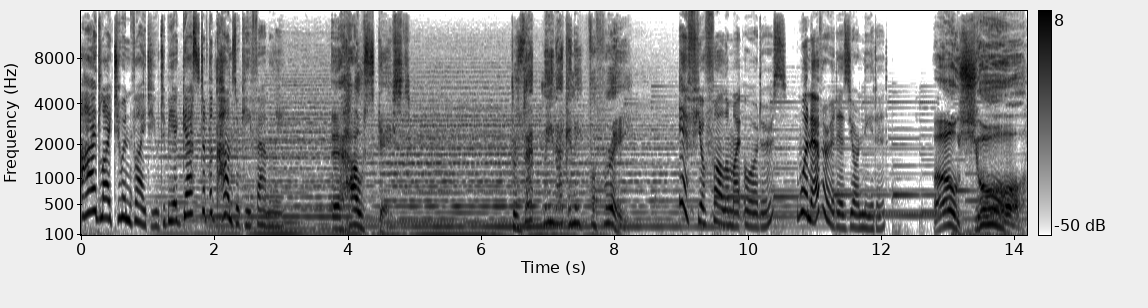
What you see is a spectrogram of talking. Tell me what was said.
I'd like to invite you to be a guest of the Kanzuki family. A house guest. Does that mean I can eat for free? If you'll follow my orders, whenever it is you're needed. Oh, sure.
